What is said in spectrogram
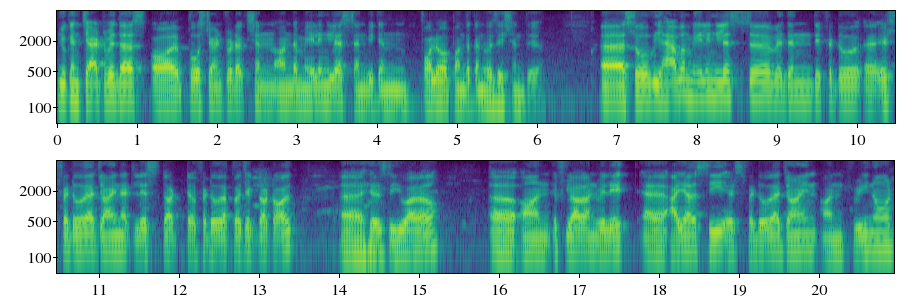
you can chat with us or post your introduction on the mailing list and we can follow up on the conversation there uh, so we have a mailing list uh, within the Fedora. Uh, it's Fedora join at list.fedoraproject.org. Uh, here's the URL. Uh, on if you are on Relate uh, IRC, it's Fedora join. On Freenode,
